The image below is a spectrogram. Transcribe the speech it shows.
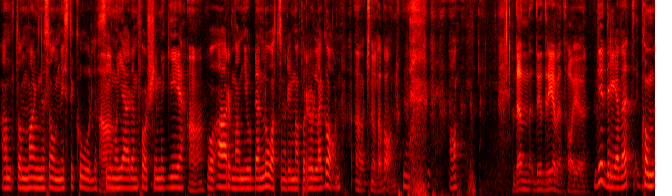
Anton Magnusson, Mr Cool, Ja. Simon Gärdenfors, Jimmy G Ja, och Arman gjorde en låt som rimmar på rulla garn. ja, knulla barn. Ja. Den, det drevet har ju, Det drevet kom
